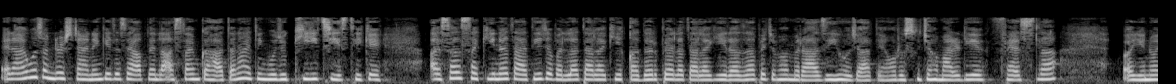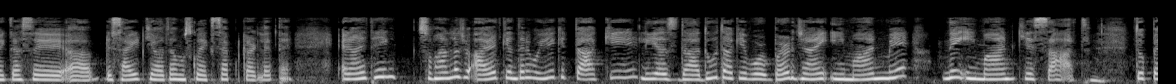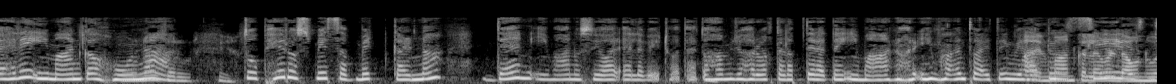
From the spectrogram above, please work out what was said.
اینڈ آئی واز انڈرسٹینڈنگ کہ جیسے آپ نے لاسٹ ٹائم کہا تھا نا آئی تھنک وہ جو کی چیز تھی کہ اصل سکینت آتی ہے جب اللہ تعالیٰ کی قدر پہ، اللہ تعالیٰ کی رضا پہ جب ہم راضی ہو جاتے ہیں اور اس جو ہمارے لیے فیصلہ uh, یو نو ایک طرح سے uh, ڈسائڈ کیا ہوتا ہے، ہم اس کو ایکسیپٹ کر لیتے ہیں. اینڈ آئی تھنک سبحان اللہ، جو آیت کے اندر ہے، وہ یہ کہ تاکہ لیز دادو، تاکہ وہ بڑھ جائیں ایمان میں اپنے ایمان کے ساتھ۔ تو پہلے ایمان کا ہونا تو پھر اس میں سبمٹ کرنا دین ایمان اسے اور ایلیویٹ ہوتا ہے۔ تو ہم جو ہر وقت تڑپتے رہتے ہیں ایمان اور ایمان تو آئی تھنک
